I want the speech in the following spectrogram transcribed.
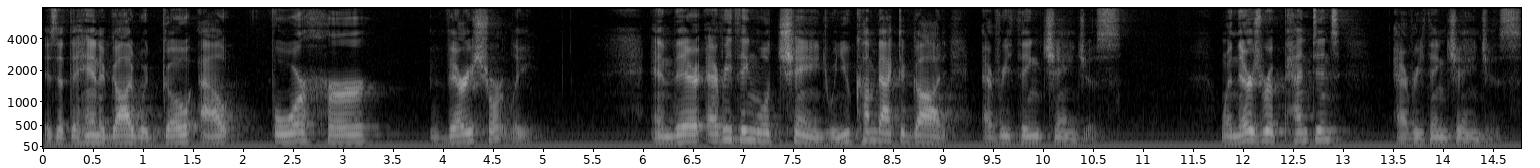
is that the hand of God would go out for her very shortly and there, everything will change. When you come back to God, everything changes. When there's repentance, everything changes.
